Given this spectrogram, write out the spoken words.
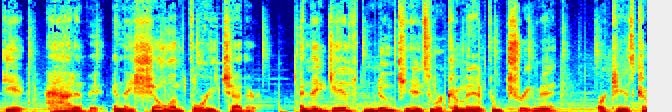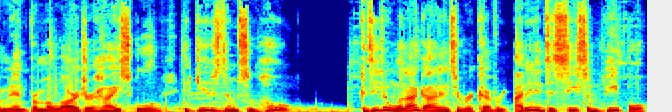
get out of it, and they show up for each other. And they give new kids who are coming in from treatment or kids coming in from a larger high school, it gives them some hope. Because even when I got into recovery, I needed to see some people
